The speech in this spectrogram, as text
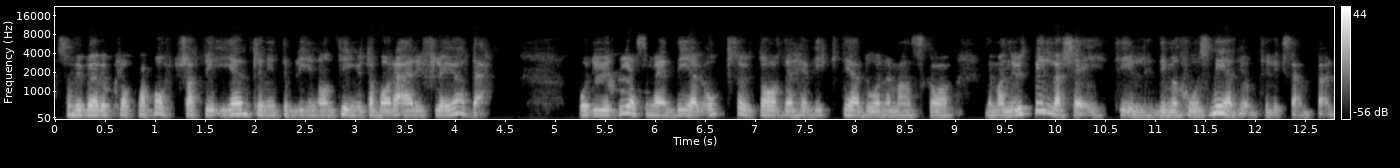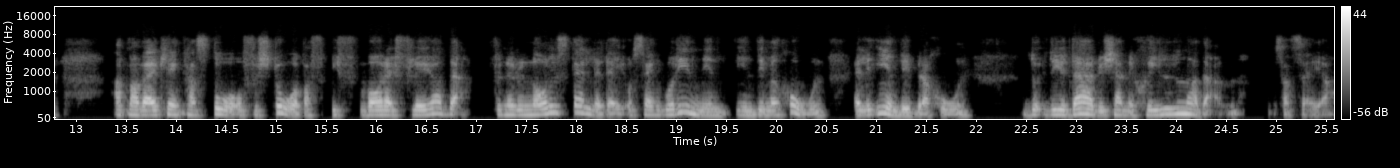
som vi behöver plocka bort så att vi egentligen inte blir någonting utan bara är i flöde. Och det är ju det som är en del också av det här viktiga då när man ska, när man utbildar sig till dimensionsmedium till exempel. Att man verkligen kan stå och förstå, vara i flöde. För när du nollställer dig och sen går in i en, i en dimension eller i en vibration, då, det är ju där du känner skillnaden, så att säga.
